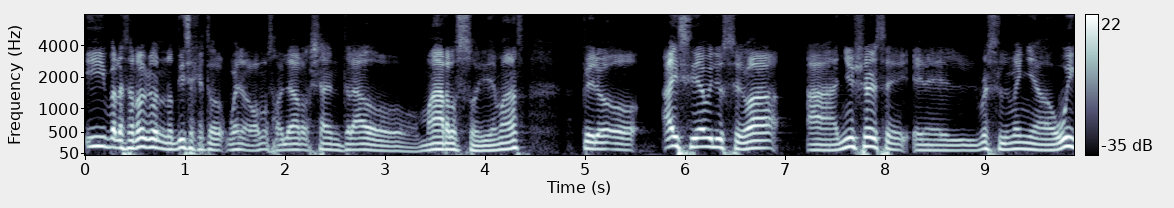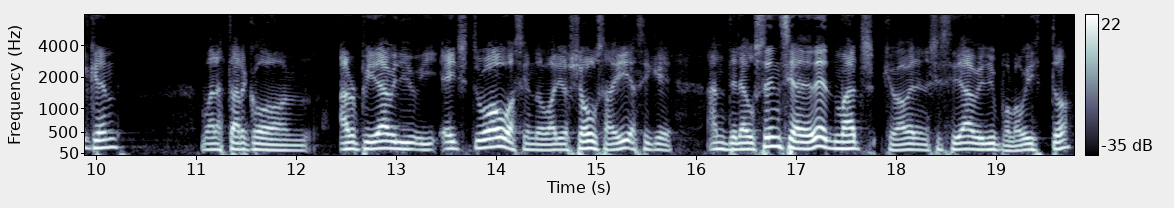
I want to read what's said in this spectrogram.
y para cerrar con noticias, que esto, bueno, vamos a hablar ya entrado marzo y demás, pero ICW se va a New Jersey en el WrestleMania Weekend. Van a estar con RPW y H2O haciendo varios shows ahí, así que ante la ausencia de Deathmatch que va a haber en CCW, por lo visto,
